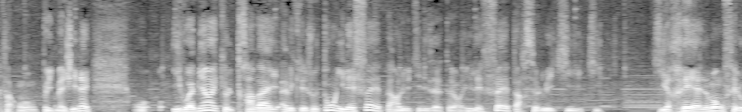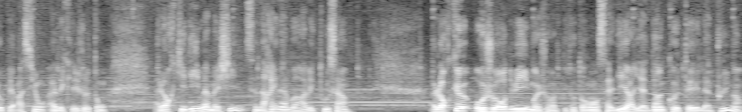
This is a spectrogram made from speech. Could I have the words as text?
Enfin, on peut imaginer. Il voit bien que le travail avec les jetons, il est fait par l'utilisateur. Il est fait par celui qui, qui réellement fait l'opération avec les jetons. Alors qu'il dit, ma machine, ça n'a rien à voir avec tout ça. Alors qu'aujourd'hui, moi j'aurais plutôt tendance à dire, il y a d'un côté la plume,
